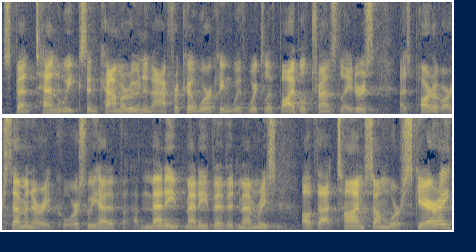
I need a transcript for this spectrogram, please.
spent 10 weeks in Cameroon in Africa working with Wycliffe Bible translators as part of our seminary course. We have many, many vivid memories of that time. Some were scary,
